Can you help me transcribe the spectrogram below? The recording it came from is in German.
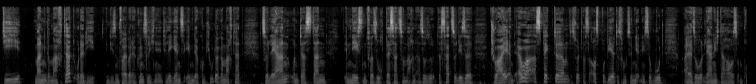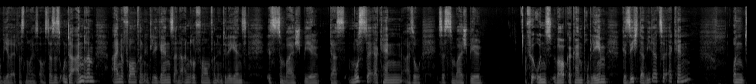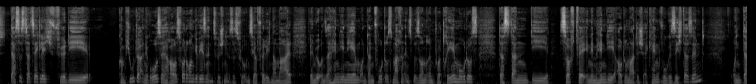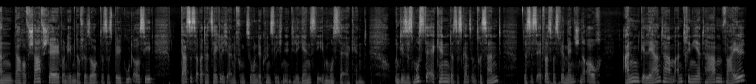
die man gemacht hat oder die in diesem Fall bei der künstlichen Intelligenz eben der Computer gemacht hat, zu lernen und das dann im nächsten Versuch besser zu machen. Also das hat so diese Try-and-Error-Aspekte. Es wird was ausprobiert, das funktioniert nicht so gut, also lerne ich daraus und probiere etwas Neues aus. Das ist unter anderem eine Form von Intelligenz. Eine andere Form von Intelligenz ist zum Beispiel das Mustererkennen. Also es ist zum Beispiel für uns überhaupt gar kein Problem, Gesichter wiederzuerkennen. Und das ist tatsächlich für die Computer eine große Herausforderung gewesen. Inzwischen ist es für uns ja völlig normal, wenn wir unser Handy nehmen und dann Fotos machen, insbesondere im Porträtmodus, dass dann die Software in dem Handy automatisch erkennt, wo Gesichter sind und dann darauf scharf stellt und eben dafür sorgt, dass das Bild gut aussieht. Das ist aber tatsächlich eine Funktion der künstlichen Intelligenz, die eben Muster erkennt. Und dieses Mustererkennen, das ist ganz interessant. Das ist etwas, was wir Menschen auch angelernt haben, antrainiert haben, weil,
